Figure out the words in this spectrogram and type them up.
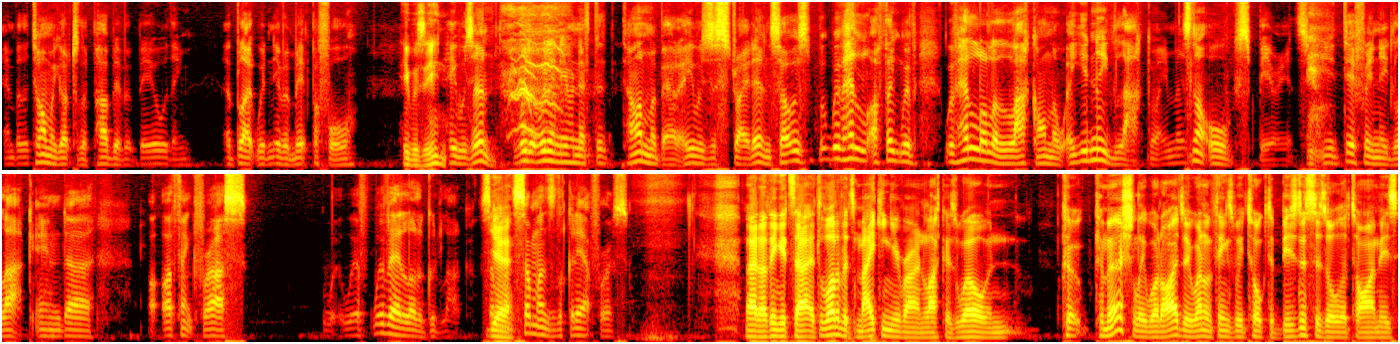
and by the time we got to the pub to have a beer with him, a bloke we'd never met before, he was in. he was in. We, didn't- we didn't even have to tell him about it. He was just straight in. So it was. We've had. I think we've we've had a lot of luck on the. way. You need luck. I mean, it's not all experience. You, you definitely need luck. And uh, I- think for us, we- we've we've had a lot of good luck. Someone, Yeah. Someone's looking out for us. Mate, I think it's, uh, it's a lot of it's making your own luck as well. And co- commercially, what I do, one of the things we talk to businesses all the time is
